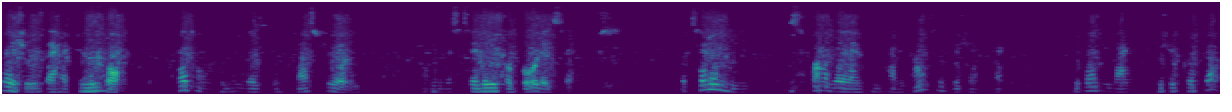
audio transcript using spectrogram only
No issues. I had to move on. That time was in class 12 and he was studying for board exams. But suddenly his father and he had a concentration. He was like he should go down.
